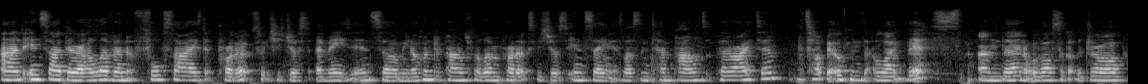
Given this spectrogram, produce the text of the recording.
And inside there are 11 full-sized products, which is just amazing. So, I mean, £100 for 11 products is just insane. It's less than £10 per item. The top bit opens like this and then we've also got the drawer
